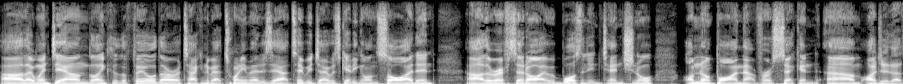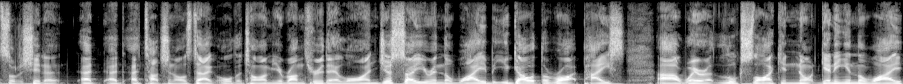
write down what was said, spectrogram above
uh, they went down the length of the field. They were attacking about 20 metres out. TPJ was getting on side, and uh, the ref said, "Oh, it wasn't intentional." I'm not buying that for a second. Um, I do that sort of shit at, at, at, at touch and Oztag all the time. You run through their line just so you're in the way, but you go at the right pace uh, where it looks like you're not getting in the way.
